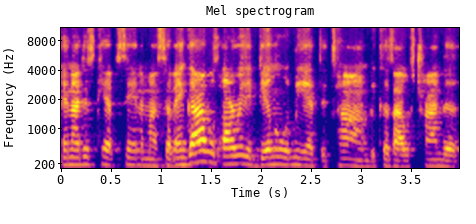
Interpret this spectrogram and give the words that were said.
And I just kept saying to myself, and God was already dealing with me at the time because I was trying to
